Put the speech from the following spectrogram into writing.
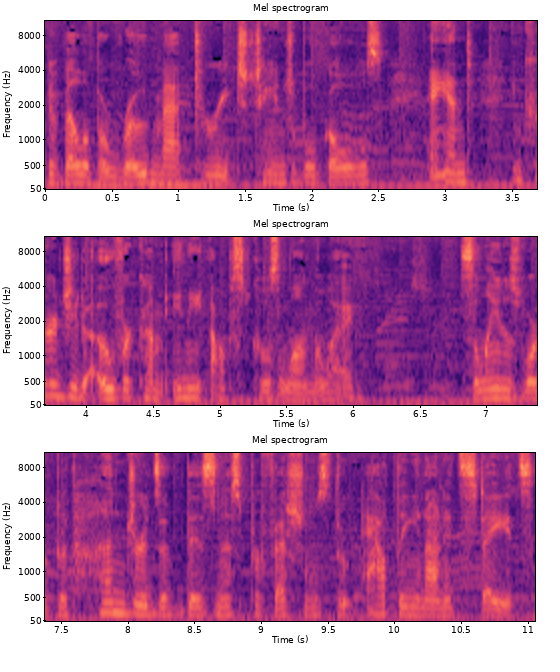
develop a roadmap to reach tangible goals, and encourage you to overcome any obstacles along the way. Selena's worked with hundreds of business professionals throughout the United States,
